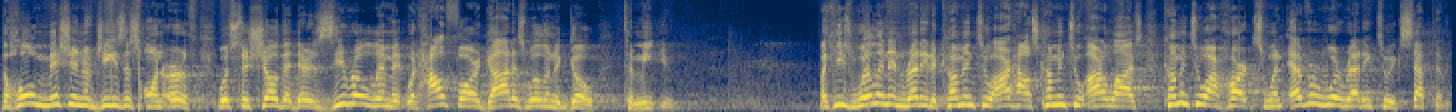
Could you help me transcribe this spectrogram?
The whole mission of Jesus on earth was to show that there's zero limit with how far God is willing to go to meet you. Like he's willing and ready to come into our house, come into our lives, come into our hearts whenever we're ready to accept him.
